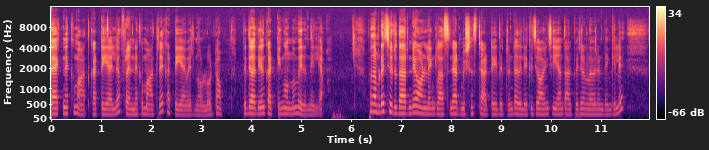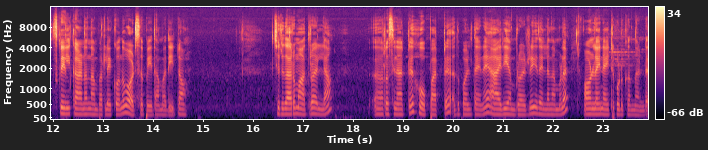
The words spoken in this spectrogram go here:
ബാക്ക് നെക്ക് മാ കട്ട് ചെയ്യാനില്ല ഫ്രണ്ട് നെക്ക് മാത്രമേ കട്ട് ചെയ്യാൻ വരുന്നുള്ളൂ കേട്ടോ അപ്പോൾ ഇതിലധികം കട്ടിംഗ് ഒന്നും വരുന്നില്ല. അപ്പോൾ നമ്മുടെ ചുരിദാറിന്റെ ഓൺലൈൻ ക്ലാസ്സിന്റെ അഡ്മിഷൻ സ്റ്റാർട്ട് ചെയ്തിട്ടുണ്ട്. അതിലേക്ക് ജോയിൻ ചെയ്യാൻ താല്പര്യമുള്ളവരുണ്ടെങ്കിൽ സ്ക്രീനിൽ കാണുന്ന നമ്പറിലേക്ക് ഒന്ന് വാട്സപ്പ് ചെയ്താൽ മതി കേട്ടോ ചുരിദാർ മാത്രമല്ല റെസിനാർട്ട് ഹോപ്പാർട്ട് അതുപോലെ തന്നെ ആരി എംബ്രോയ്ഡറി ഇതെല്ലാം നമ്മൾ ഓൺലൈനായിട്ട് കൊടുക്കുന്നുണ്ട്.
